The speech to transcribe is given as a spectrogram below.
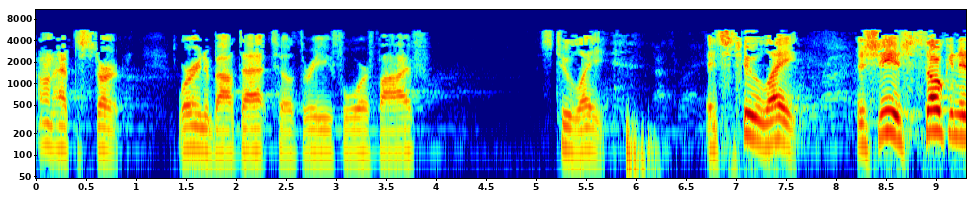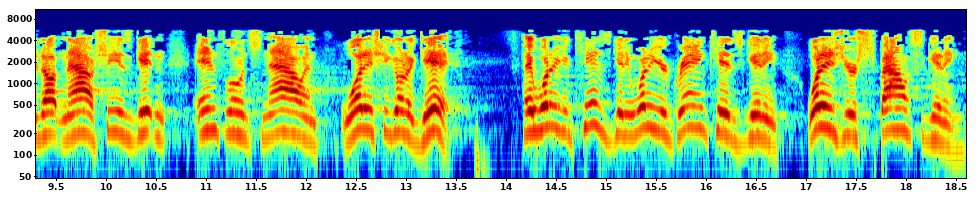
I don't have to start worrying about that till three, four, five. It's too late. It's too late. And she is soaking it up now. She is getting influence now. And what is she going to get? Hey, what are your kids getting? What are your grandkids getting? What is your spouse getting?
